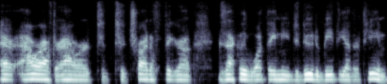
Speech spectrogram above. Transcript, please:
hour after hour to, to try to figure out exactly what they need to do to beat the other team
